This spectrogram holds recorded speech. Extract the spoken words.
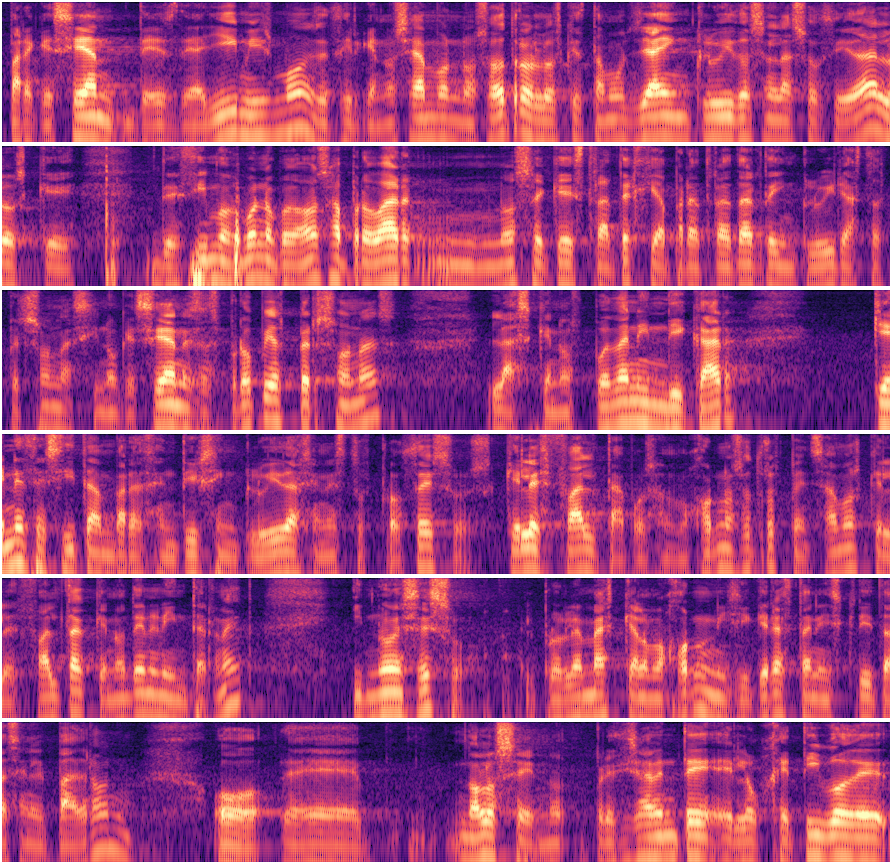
para que sean desde allí mismo, es decir, que no seamos nosotros los que estamos ya incluidos en la sociedad, los que decimos, bueno, pues vamos a probar no sé qué estrategia para tratar de incluir a estas personas, sino que sean esas propias personas las que nos puedan indicar ¿Qué necesitan para sentirse incluidas en estos procesos? ¿Qué les falta? Pues a lo mejor nosotros pensamos que les falta que no tienen internet y no es eso. El problema es que a lo mejor ni siquiera están inscritas en el padrón o eh, no lo sé. Precisamente el objetivo de,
